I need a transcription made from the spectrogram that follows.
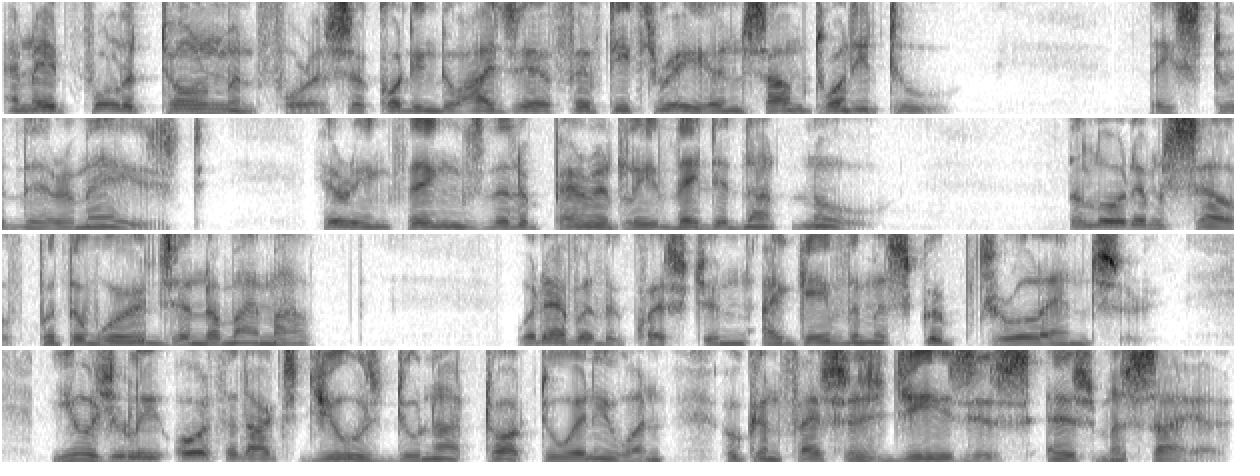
and made full atonement for us according to Isaiah 53 and Psalm 22. They stood there amazed, hearing things that apparently they did not know. The Lord Himself put the words into my mouth. Whatever the question, I gave them a scriptural answer. Usually, Orthodox Jews do not talk to anyone who confesses Jesus as Messiah,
